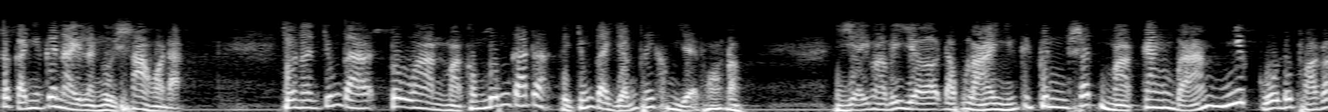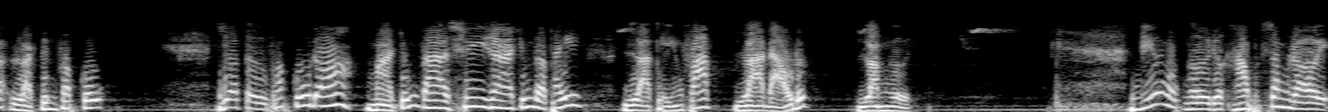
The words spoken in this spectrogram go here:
Tất cả những cái này là người sao hòa đặt. Cho nên chúng ta tu hành mà không đúng cách á, thì chúng ta vẫn thấy không giải thoát đâu. Vậy mà bây giờ đọc lại những cái kinh sách mà căn bản nhất của đức phật á, là kinh pháp cú do từ pháp cú đó mà chúng ta suy ra, chúng ta thấy là thiện pháp, là đạo đức làm người. Nếu một người được học xong rồi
